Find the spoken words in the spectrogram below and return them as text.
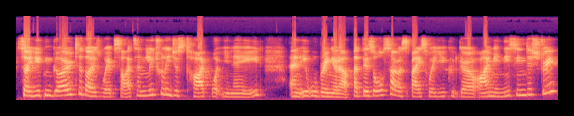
so you can go to those websites and literally just type what you need and it will bring it up. But there's also a space where you could go, I'm in this industry,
